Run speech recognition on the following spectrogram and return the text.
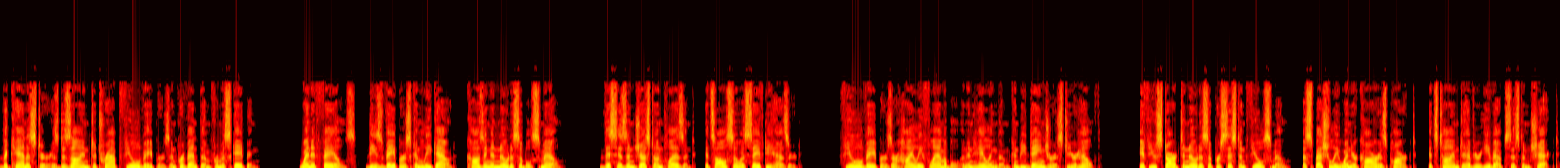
The canister is designed to trap fuel vapors and prevent them from escaping. When it fails, these vapors can leak out, causing a noticeable smell. This isn't just unpleasant, it's also a safety hazard. Fuel vapors are highly flammable and inhaling them can be dangerous to your health. If you start to notice a persistent fuel smell, especially when your car is parked, it's time to have your EVAP system checked.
